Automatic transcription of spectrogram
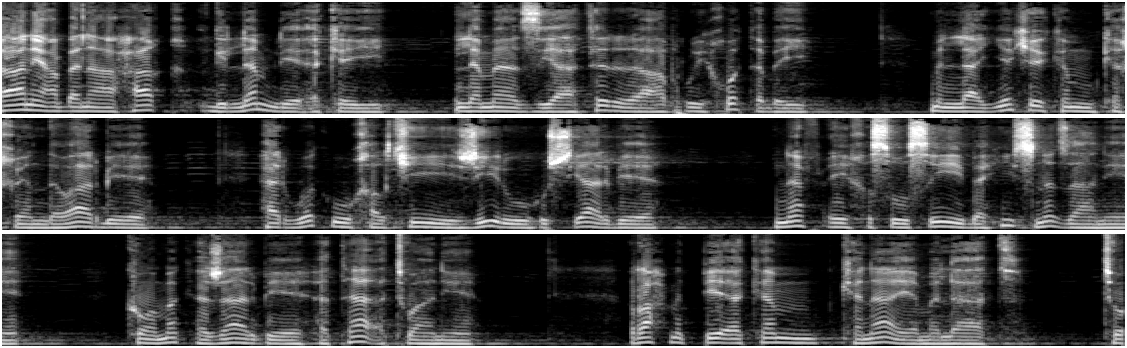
قانع بە ناحەق گلەم لێ ئەکەی لەمە زیاتر ئابڕوی خۆت ئەبەی من لای یەکێکم کە خوێندەوار بێ هەر وەکو خەڵکی ژیر و هوشیار بێ نەفعی خسوسی بە هیچ نەزانێ کۆمەک هەژار بێ هەتا ئەتوانێ ڕەحمت پێ ئەکەم کە نایەمە لات تۆ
